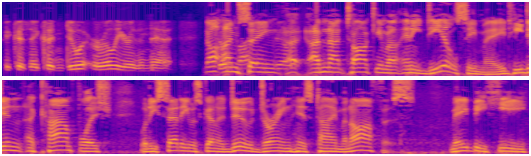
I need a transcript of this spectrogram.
because they couldn't do it earlier than that. No, I'm Biden saying failed- I'm not talking about any deals he made. He didn't accomplish what he said he was going to do during his time in office. Maybe he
